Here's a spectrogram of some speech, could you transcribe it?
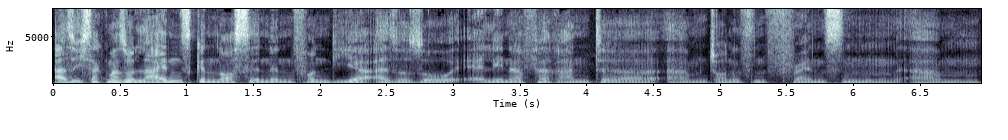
also ich sag mal so Leidensgenossinnen von dir, also so Elena Ferrante, ähm, Jonathan Franzen, ähm,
